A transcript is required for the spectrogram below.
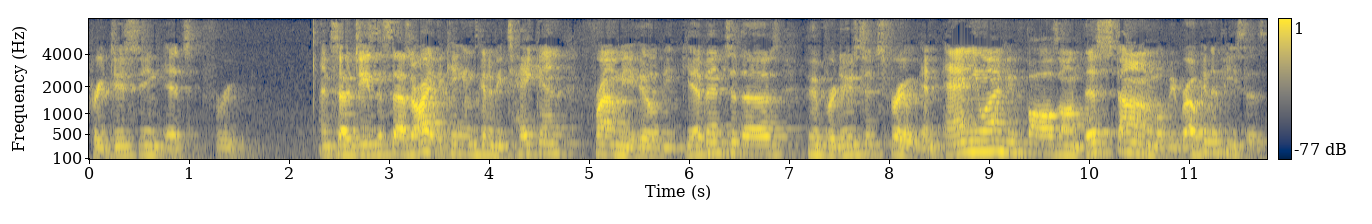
producing its fruit. And so Jesus says, All right, the kingdom's going to be taken from you. It will be given to those who produce its fruit. And anyone who falls on this stone will be broken to pieces,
